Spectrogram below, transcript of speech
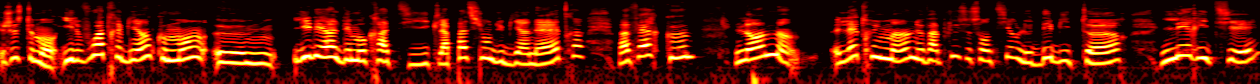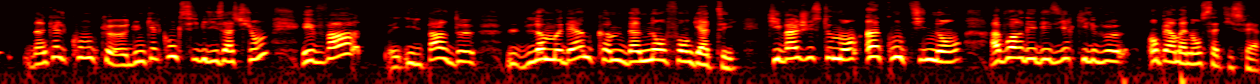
justement, il voit très bien comment l'idéal démocratique, la passion du bien-être, va faire que l'homme l'être humain ne va plus se sentir le débiteur, l'héritier euh, d'une quelconque civilisation et va il parle de l'homme moderne comme d'un enfant gâté, qui va justement incontinent avoir des désirs qu'il veut en permanence satisfaire.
